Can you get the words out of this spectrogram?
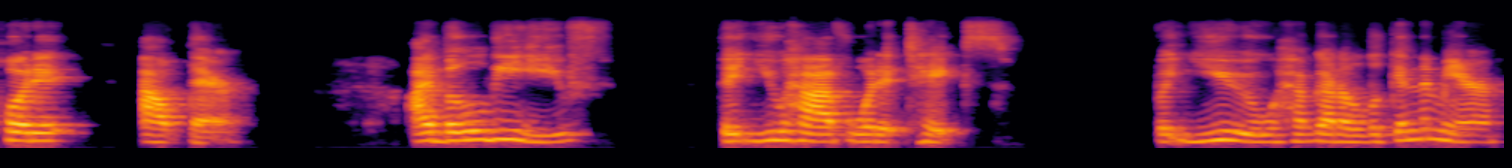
put it out there. I believe that you have what it takes. But you have got to look in the mirror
